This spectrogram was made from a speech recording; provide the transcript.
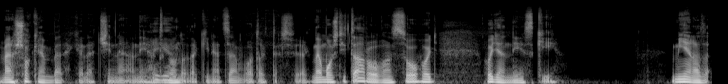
mert sok emberre kellett csinálni. Hát Igen. gondolod, a 90 voltak testvérek. Na most itt arról van szó, hogy hogyan néz ki. Milyen az,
